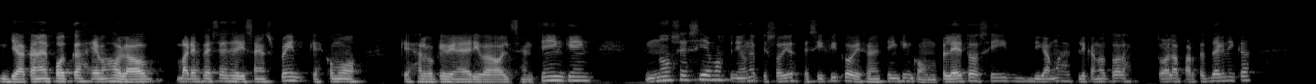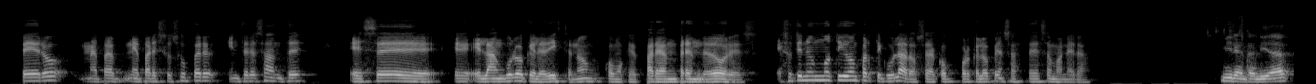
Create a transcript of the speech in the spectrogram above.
ya acá en el podcast hemos hablado varias veces de Design Sprint, que es como, que es algo que viene derivado del Design Thinking. No sé si hemos tenido un episodio específico de Design Thinking completo, así, digamos, explicando todas las- toda la parte técnica, pero me, me pareció súper interesante ese, eh, el ángulo que le diste, ¿no? Como que para emprendedores. ¿Eso tiene un motivo en particular? O sea, ¿por qué lo pensaste de esa manera? Mira, en realidad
